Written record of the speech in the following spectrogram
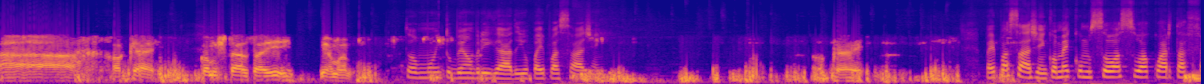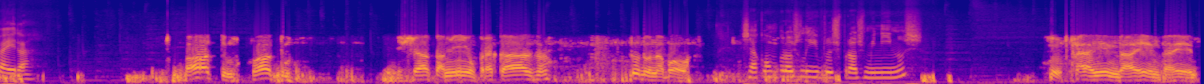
Ah, ok. Como estás aí, minha mãe? Estou muito bem, obrigado. E o pai passagem? Ok. Pai passagem, como é que começou a sua quarta-feira? Ótimo, ótimo. Já caminho para casa, tudo na boa. Já comprou os livros para os meninos? Ainda, ainda, ainda.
